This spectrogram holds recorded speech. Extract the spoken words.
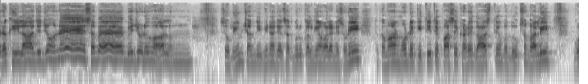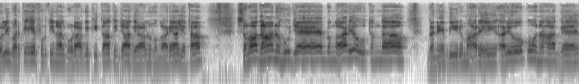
ਰਖੀ ਲਾਜ ਜੋਨੇ ਸਬੈ ਬਿਜੁੜਵਾਲੰ ਸੋ ਭੀਮ ਚੰਦ ਦੀ ਬਿਨਾ ਜਦ ਸਤਗੁਰੂ ਕਲਗੀਆਂ ਵਾਲੇ ਨੇ ਸੁਣੀ, ਤਾਂ ਕਮਾਨ ਮੋਢੇ ਕੀਤੀ ਤੇ ਪਾਸੇ ਖੜੇ ਦਾਸ ਤੇ ਬੰਦੂਕ ਸੰਭਾਲੀ। ਗੋਲੀ ਭਰ ਕੇ ਇਹ ਫੁਰਤੀ ਨਾਲ ਘੋੜਾ ਅੱਗੇ ਕੀਤਾ ਤੇ ਜਾ ਦਿਆਲ ਨੂੰ ਵੰਗਾਰਿਆ, ਯਥਾ, ਸਮਾਧਾਨ ਹੋ ਜੈ ਬੰਗਾਰਿਓ ਉਤੰਗਾ ਗਨੇ ਬੀਰ ਮਾਰੇ ਅਰਿਓ ਕੋ ਨ ਆਗੇ?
